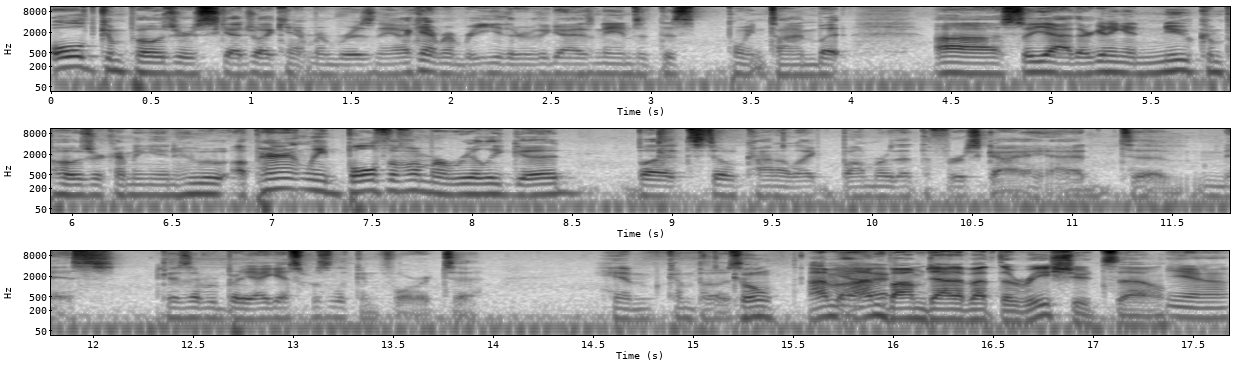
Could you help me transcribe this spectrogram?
old composer's schedule. I can't remember his name. I can't remember either of the guys' names at this point in time. But uh, so yeah, they're getting a new composer coming in who apparently both of them are really good, but still kind of like bummer that the first guy had to miss because everybody I guess was looking forward to him composing. Cool. I'm, Yeah, I- I'm bummed out about the reshoots though. Yeah.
